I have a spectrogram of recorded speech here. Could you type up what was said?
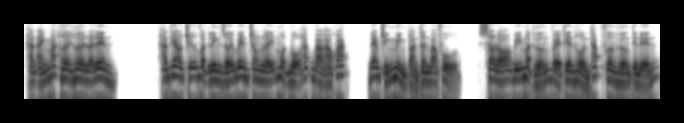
hắn ánh mắt hơi hơi lóe lên. Hắn theo chữ vật linh giới bên trong lấy một bộ hắc bào áo khoác, đem chính mình toàn thân bao phủ, sau đó bí mật hướng về thiên hồn tháp phương hướng tiến đến.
